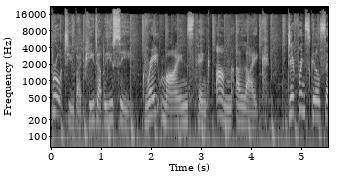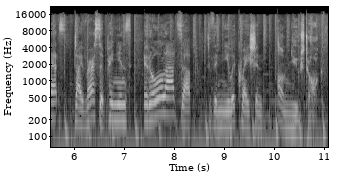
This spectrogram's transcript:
Brought to you by PwC. Great minds think unalike. Different skill sets, diverse opinions, it all adds up to the new equation. On Newstalk.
